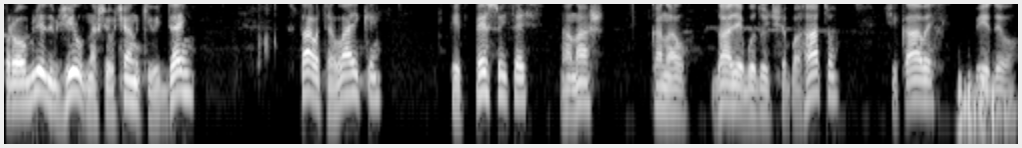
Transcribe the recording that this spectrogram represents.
про облід бджіл на Шевченків день, ставте лайки, підписуйтесь на наш канал. Далі будуть ще багато цікавих відео.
